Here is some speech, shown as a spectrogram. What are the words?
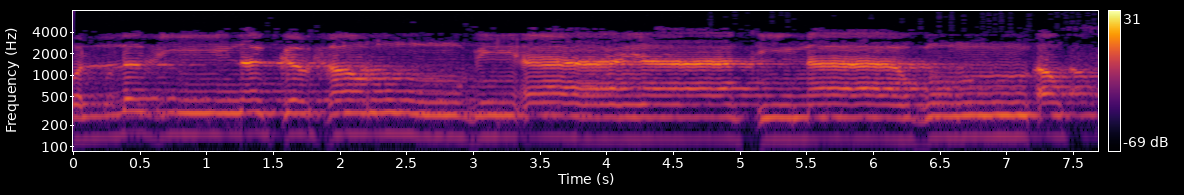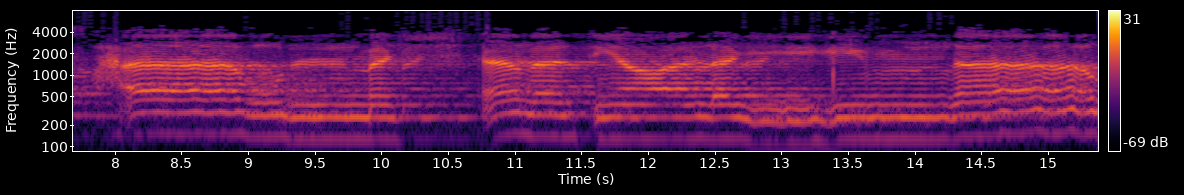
والذين كفروا بآياتنا هم أصحاب المشأمة عليهم نار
